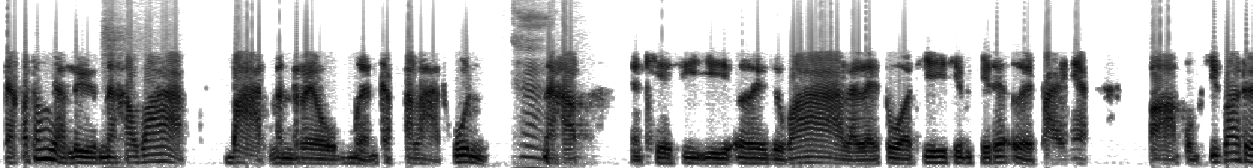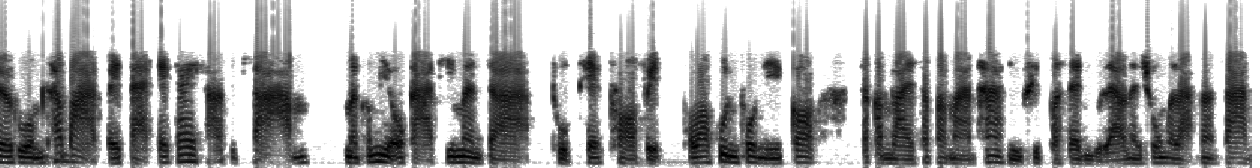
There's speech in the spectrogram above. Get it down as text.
แต่ก็ต้องอย่าลืมนะคะว่าบาทมันเร็วเหมือนกับตลาดหุ้นนะครับอย่าง KCE เอยหรือว่าหลาย ๆ ตัวที่ที่เมื่อกี้ได้เอ่ยไปเนี่ย ผมคิดว่าโดยรวมถ้าบาทไปแตะใกล้ๆ 33 มันก็มีโอกาสที่มันจะถูกเทค profit เพราะว่าหุ้นพวกนี้ก็จะกำไรสักประมาณ 5-10%อยู่แล้วในช่วงเวลาสั้น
